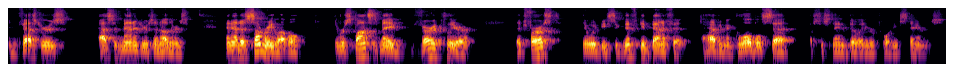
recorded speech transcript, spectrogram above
investors, asset managers, and others. And at a summary level, the responses made very clear that first, there would be significant benefit to having a global set of sustainability reporting standards.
